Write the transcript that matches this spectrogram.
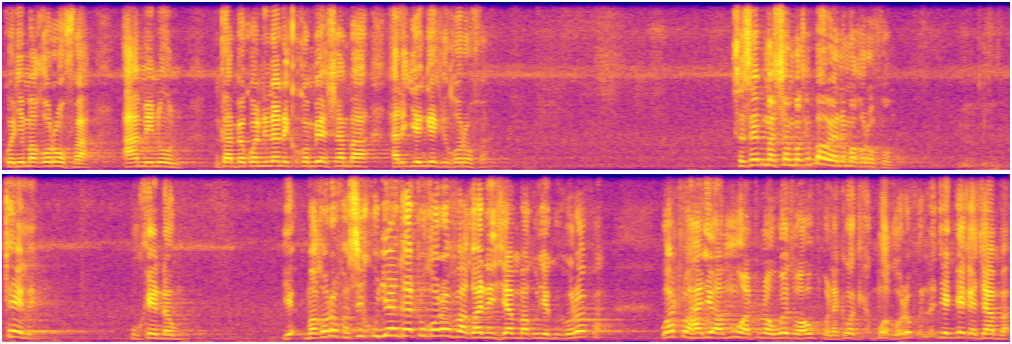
kwenye maghorofa aminun. Nikaambia, kwani nani kakwambia shamba halijengeki ghorofa? Sasa hivi mashamba kibao yana maghorofa tele, ukenda umu. ya, maghorofa si kujenga tu ghorofa. Kwani shamba kujenga ghorofa? Watu hajaamua, tuna uwezo haupo, lakini wakiamua ghorofa linajengeka shamba.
